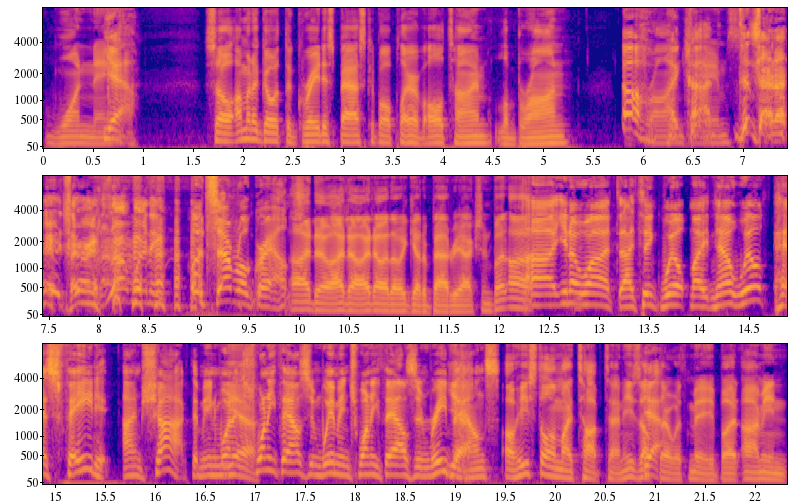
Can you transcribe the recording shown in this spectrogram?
one name. Yeah. So I'm going to go with the greatest basketball player of all time, LeBron. Oh LeBron my God! James. This is not winning on several grounds. I know, I know, I know that would get a bad reaction, but uh, Uh, you know what? I think Wilt might. No, Wilt has faded. I'm shocked. I mean, when Yeah. it's 20,000 women, 20,000 rebounds. Oh, he's still in my top 10. He's up Yeah. there with me. But, I mean,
